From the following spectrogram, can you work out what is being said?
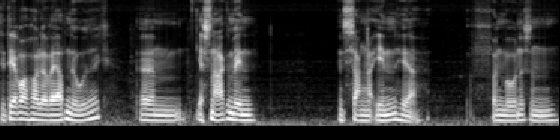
det er der, hvor jeg holder verden ude, ikke? Øhm, jeg snakkede med en, en sangerinde her for en måned siden,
